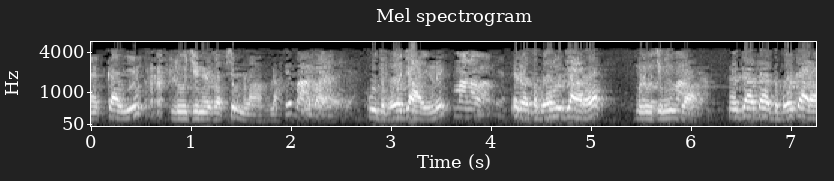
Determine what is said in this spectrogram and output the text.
နဲ့ကပ်ရင်လူချင်းနေဆိုဖြစ်မလားဘူးလားဖြစ်ပါပါဗျာကိုယ်သဘောကျရင်လေမှန်လားပါဗျာအဲ့တော့သဘောမကျတော့မလူချင်းဘူးကွာအဲ့ဒါတော့သဘောကျတာ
